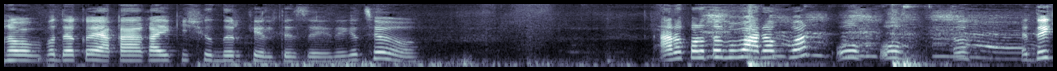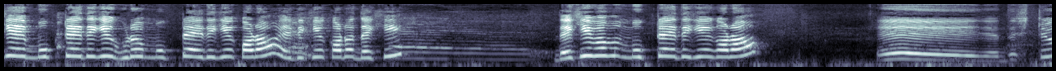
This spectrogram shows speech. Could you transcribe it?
সোনা বাবা দেখো একা একাই কি সুন্দর খেলতেছে দেখেছ? আরও করো তো বাবা আরও একবার। ও ও। দেখি মুখটা এদিকে ঘুরো মুখটা এদিকে করো এদিকে করো দেখি। দেখি বাবা মুখটা এদিকে করো। এই দুষ্টু।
